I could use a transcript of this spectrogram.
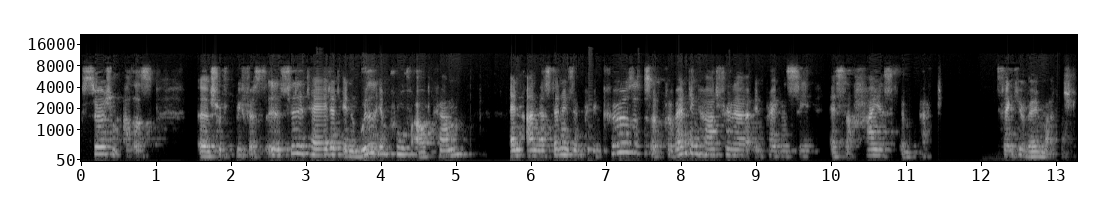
surgeon, others, uh, should be facilitated and will improve outcome and understanding the precursors of preventing heart failure in pregnancy has the highest impact. Thank you very much.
